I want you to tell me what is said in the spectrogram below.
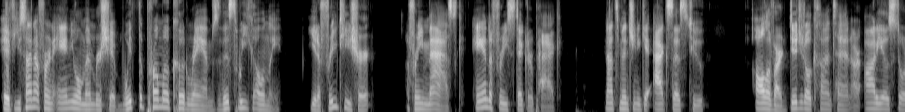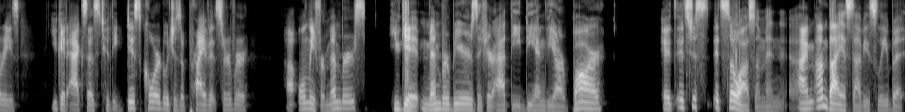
if you sign up for an annual membership with the promo code RAMS this week only, you get a free t shirt, a free mask, and a free sticker pack. Not to mention, you get access to all of our digital content, our audio stories. You get access to the Discord, which is a private server uh, only for members. You get member beers if you're at the DNVR bar. It, it's just it's so awesome, and I'm I'm biased obviously, but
